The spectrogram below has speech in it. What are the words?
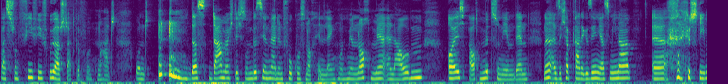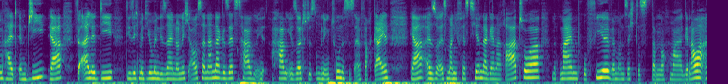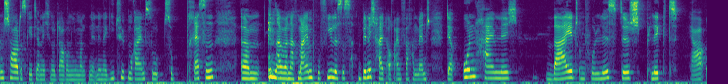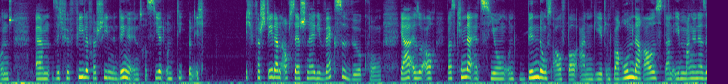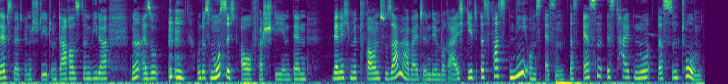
was schon viel, viel früher stattgefunden hat. Und das, da möchte ich so ein bisschen mehr den Fokus noch hinlenken und mir noch mehr erlauben, euch auch mitzunehmen. Denn, ne, also ich habe gerade gesehen, Jasmina äh, geschrieben halt MG, ja, für alle die, die sich mit Human Design noch nicht auseinandergesetzt haben, haben, ihr solltet es unbedingt tun, es ist einfach geil, ja, also als manifestierender Generator mit meinem Profil, wenn man sich das dann nochmal genauer anschaut, es geht ja nicht nur darum, jemanden in Energietypen rein zu, zu pressen. Ähm, aber nach meinem Profil ist es, bin ich halt auch einfach ein Mensch, der unheimlich weit und holistisch blickt ja, und ähm, sich für viele verschiedene Dinge interessiert und die, und ich ich verstehe dann auch sehr schnell die Wechselwirkung. Ja, also auch was Kindererziehung und Bindungsaufbau angeht und warum daraus dann eben mangelnder Selbstwert entsteht und daraus dann wieder, ne, also, und das muss ich auch verstehen, denn wenn ich mit Frauen zusammenarbeite in dem Bereich, geht es fast nie ums Essen. Das Essen ist halt nur das Symptom.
